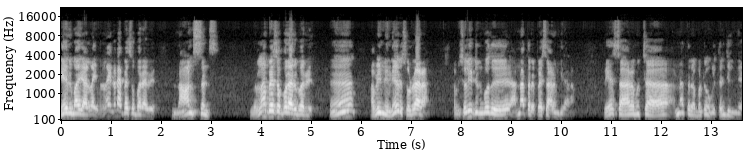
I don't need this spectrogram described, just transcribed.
நேரு மாதிரி ஆள்லாம் இவரெல்லாம் என்னடா பேச போறாரு? நான்சென்ஸ் இவரெல்லாம் பேச போறாரு பாரு. அப்படின்னு நேரு சொல்றாராம். அப்படி சொல்லிட்டு இருக்கும்போது அண்ணாத்தரை பேச ஆரம்பிக்கிறாராம். பேச ஆரம்பிச்சா அண்ணாத்தரை மட்டும் உங்களுக்கு தெரிஞ்சுக்குங்க.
